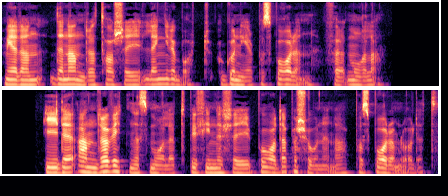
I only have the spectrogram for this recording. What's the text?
medan den andra tar sig längre bort och går ner på spåren för att måla. I det andra vittnesmålet befinner sig båda personerna på spårområdet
